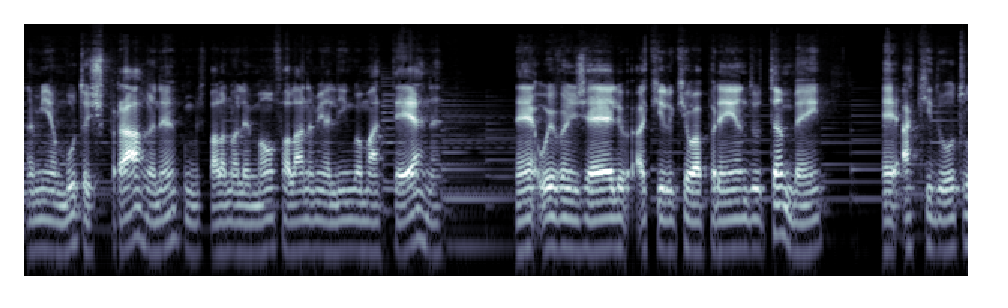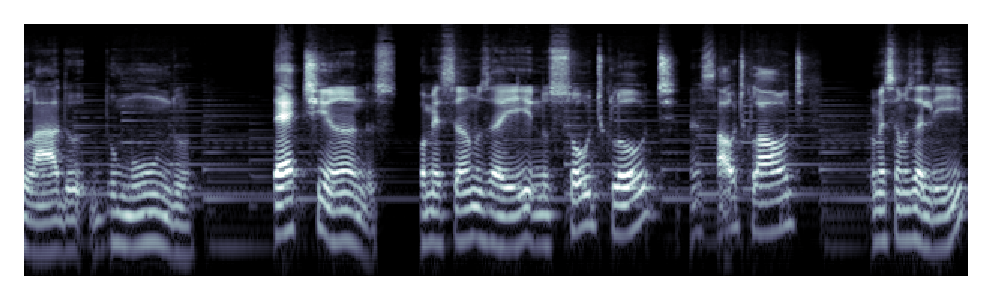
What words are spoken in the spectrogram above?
na minha Muttersprache, né, como fala no alemão, falar na minha língua materna, né, o evangelho, aquilo que eu aprendo também é aqui do outro lado do mundo. Sete anos. Começamos aí no SoundCloud, né, SoundCloud. Começamos ali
